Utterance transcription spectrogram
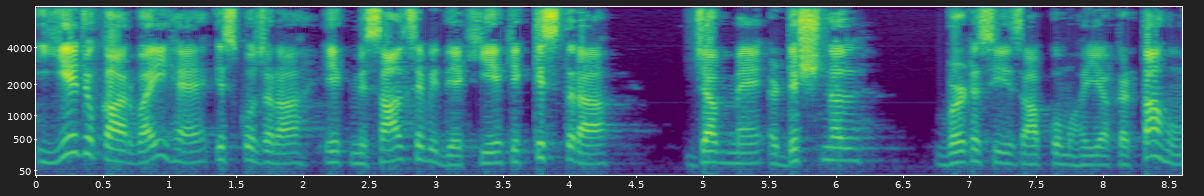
یہ جو کاروائی ہے، اس کو ذرا ایک مثال سے بھی دیکھیے کہ کس طرح جب میں ایڈیشنل ورٹسیز آپ کو مہیا کرتا ہوں،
